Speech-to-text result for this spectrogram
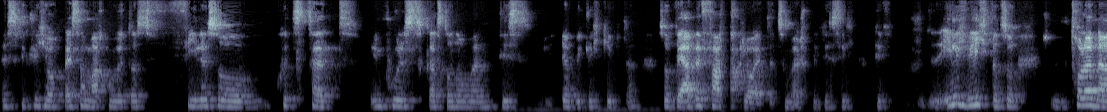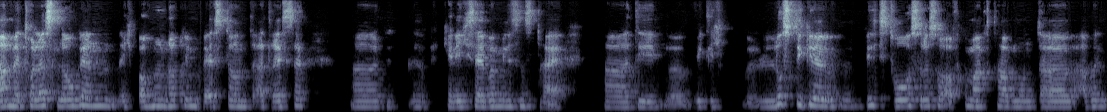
es wirklich auch besser machen wird, dass viele so Kurzzeit-Impuls-Gastronomen, die es ja wirklich gibt. So Werbefachleute zum Beispiel, die sich, die, ähnlich wie ich, und so toller Name, toller Slogan, ich brauche nur noch Investor und Adresse, kenne ich selber mindestens drei, äh, die äh, wirklich lustige Bistros oder so aufgemacht haben und aber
